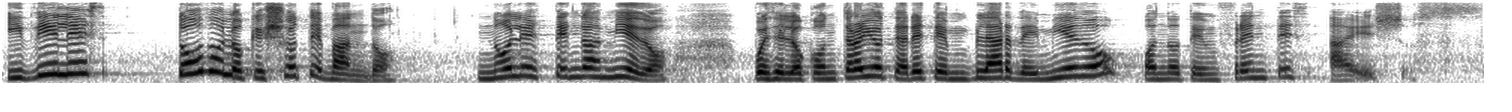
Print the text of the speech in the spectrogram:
y diles todo lo que yo te mando, no les tengas miedo, pues de lo contrario te haré temblar de miedo cuando te enfrentes a ellos.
